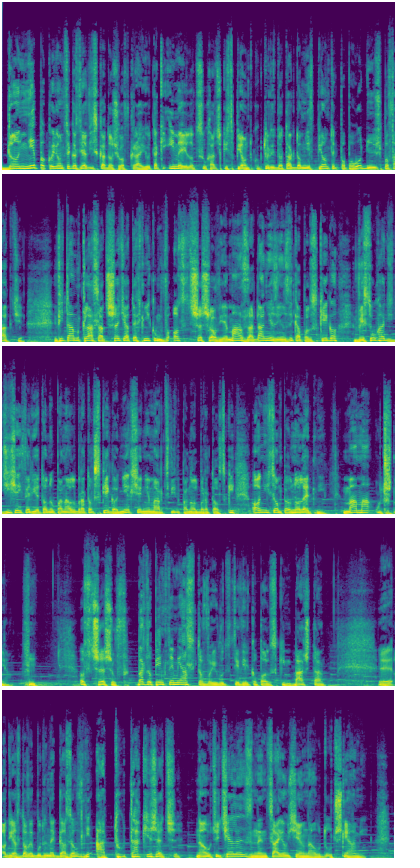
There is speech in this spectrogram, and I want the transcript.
Do niepokojącego zjawiska doszło w kraju. Taki e-mail od słuchaczki z piątku, który dotarł do mnie w piątek po południu, już po fakcie. Witam, klasa trzecia technikum w Ostrzeszowie ma zadanie z języka polskiego wysłuchać dzisiaj felietonu pana Olbratowskiego. Niech się nie martwi, pan Olbratowski. Oni są pełnoletni. Mama ucznia. Hm. Ostrzeszów. Bardzo piękne miasto w województwie wielkopolskim. Baszta, e, odjazdowy budynek gazowni, a tu takie rzeczy. Nauczyciele znęcają się nad uczniami.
